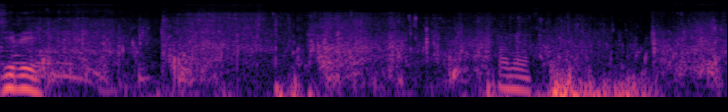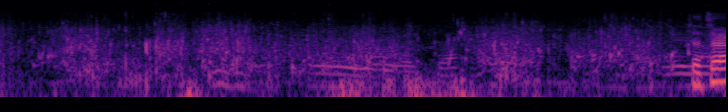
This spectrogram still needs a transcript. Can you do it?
ঝিরি আমি চাচা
